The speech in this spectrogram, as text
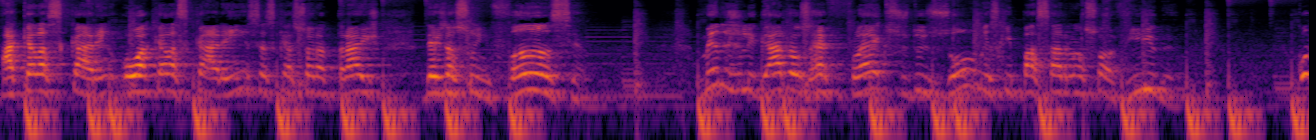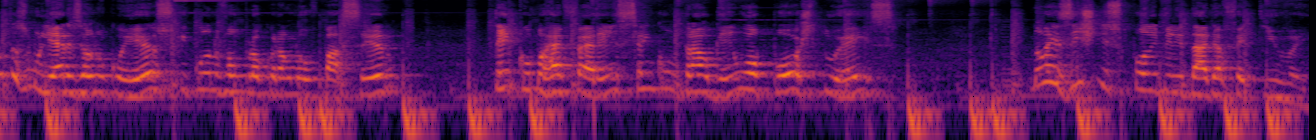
aquelas caren ou aquelas carências que a senhora traz desde a sua infância, menos ligada aos reflexos dos homens que passaram na sua vida. Quantas mulheres eu não conheço que quando vão procurar um novo parceiro, tem como referência encontrar alguém o oposto do ex? Não existe disponibilidade afetiva aí.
